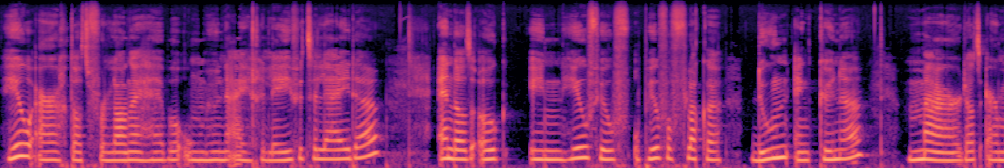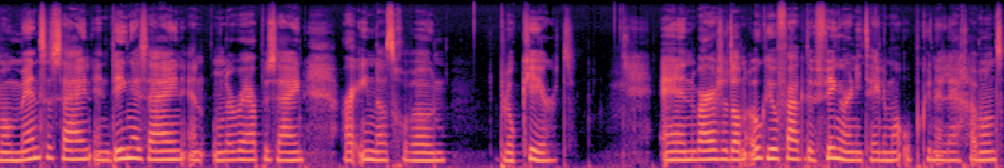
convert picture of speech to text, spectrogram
heel erg dat verlangen hebben om hun eigen leven te leiden. En dat ook in heel veel, op heel veel vlakken doen en kunnen. Maar dat er momenten zijn en dingen zijn en onderwerpen zijn waarin dat gewoon blokkeert. En waar ze dan ook heel vaak de vinger niet helemaal op kunnen leggen. Want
